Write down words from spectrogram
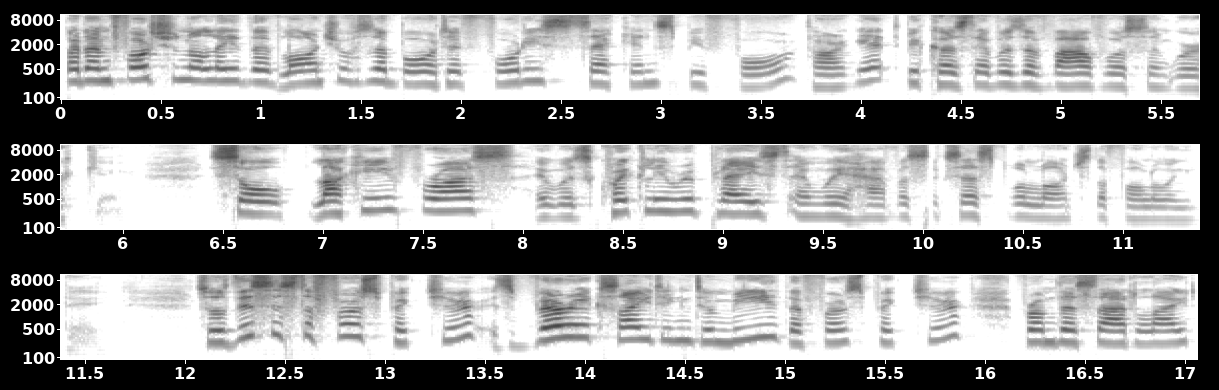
But unfortunately, the launch was aborted 40 seconds before target because there was a valve wasn't working. So lucky for us, it was quickly replaced and we have a successful launch the following day. So this is the first picture. It's very exciting to me, the first picture from the satellite.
